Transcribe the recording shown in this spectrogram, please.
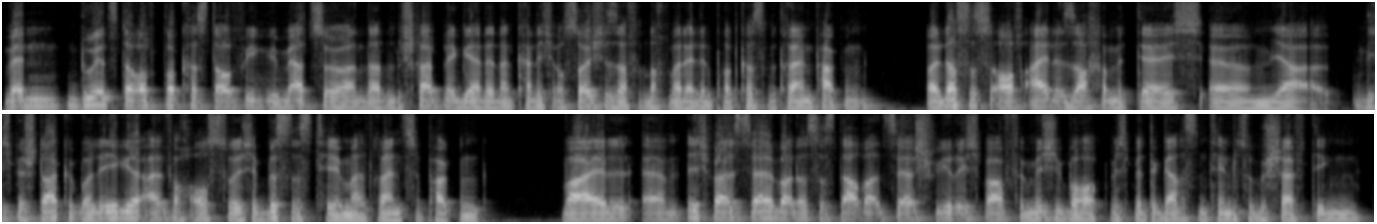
Wenn du jetzt darauf Bock hast, darauf irgendwie mehr zu hören, dann schreib mir gerne, dann kann ich auch solche Sachen nochmal in den Podcast mit reinpacken. weil das ist auch eine Sache, mit der ich, ähm, ja, die ich mir stark überlege, einfach auch solche Business-Themen halt reinzupacken. Weil ähm, ich weiß selber, dass es damals sehr schwierig war für mich überhaupt, mich mit den ganzen Themen zu beschäftigen.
